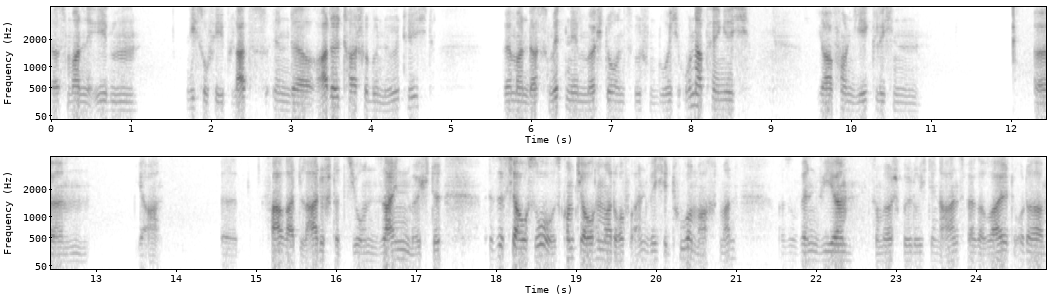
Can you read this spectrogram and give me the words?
dass man eben nicht so viel Platz in der Radeltasche benötigt, wenn man das mitnehmen möchte und zwischendurch unabhängig ja von jeglichen ähm, ja, äh, Fahrradladestationen sein möchte. Es ist ja auch so, es kommt ja auch immer darauf an, welche Tour macht man. Also wenn wir zum Beispiel durch den Arnsberger Wald oder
